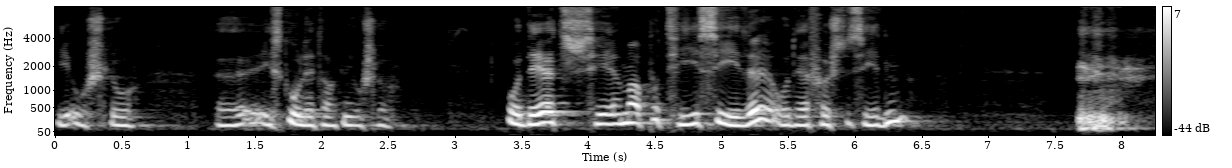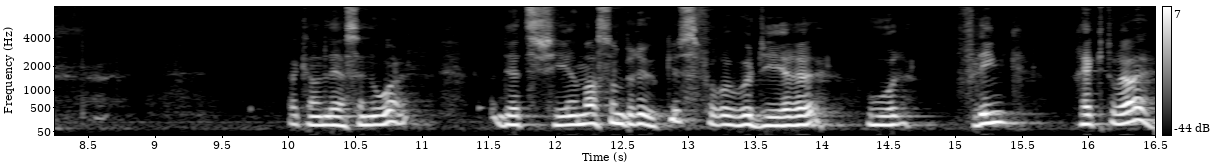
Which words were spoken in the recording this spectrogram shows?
i, Oslo, eh, i skoleetaten i Oslo. Og det er et skjema på ti sider, og det er første siden. Jeg kan lese noe. Det er et skjema som brukes for å vurdere hvor flink rektor er,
